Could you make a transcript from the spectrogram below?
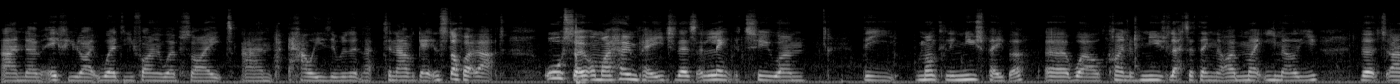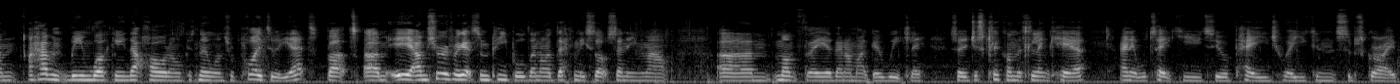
and um, if you like, where do you find the website and how easy was it to navigate and stuff like that. Also, on my homepage, there's a link to um, the monthly newspaper, uh, well, kind of newsletter thing that I might email you. That um, I haven't been working that hard on because no one's replied to it yet. But um, yeah, I'm sure if I get some people, then I'll definitely start sending them out um, monthly, and then I might go weekly. So just click on this link here, and it will take you to a page where you can subscribe.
